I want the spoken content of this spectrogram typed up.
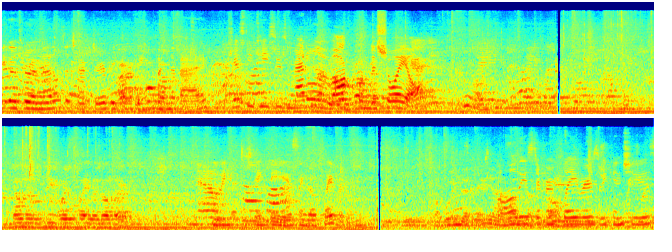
You go through a metal detector before being put in the bag. Just in case there's metal involved from the soil. Those are the three worst flavors on there. Now we get to take these and go flavor them. There's all these different flavors we can choose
